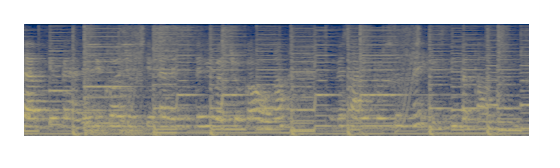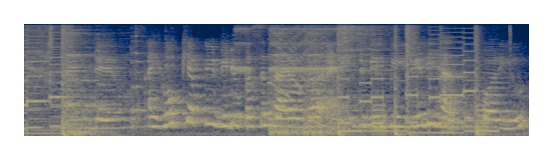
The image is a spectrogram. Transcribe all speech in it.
है आपके पहले बिकॉज़ उसके पहले जितने भी बच्चों का होगा, मैं सारी प्रोसेस में इजली बता दूँगी एंड आई होप कि आपको ये वीडियो पसंद आया होगा and it will be really helpful for you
